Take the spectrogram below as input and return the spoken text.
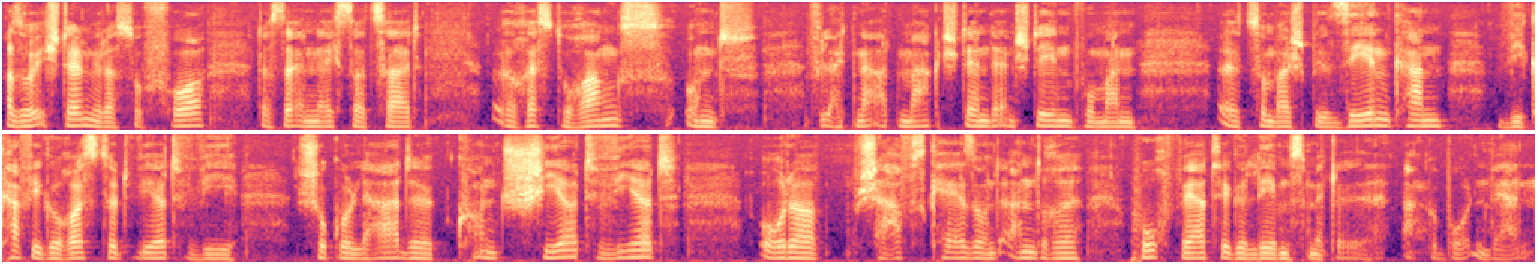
Also ich stelle mir das so vor, dass da in nächster Zeit äh, Restaurants und vielleicht eine Art Marktstände entstehen, wo man äh, zum Beispiel sehen kann, wie Kaffee geröstet wird, wie Schokolade konchiert wird oder Schafskäse und andere hochwertige Lebensmittel angeboten werden.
